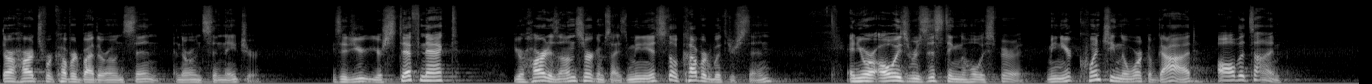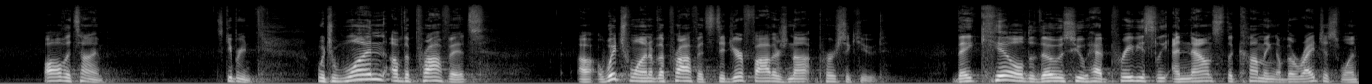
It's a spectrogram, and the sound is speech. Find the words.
Their hearts were covered by their own sin and their own sin nature. He said, You're, you're stiff necked, your heart is uncircumcised, meaning it's still covered with your sin, and you are always resisting the Holy Spirit. I mean, you're quenching the work of God all the time. All the time. Let's keep reading. Which one of the prophets, uh, which one of the prophets did your fathers not persecute? They killed those who had previously announced the coming of the righteous one,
